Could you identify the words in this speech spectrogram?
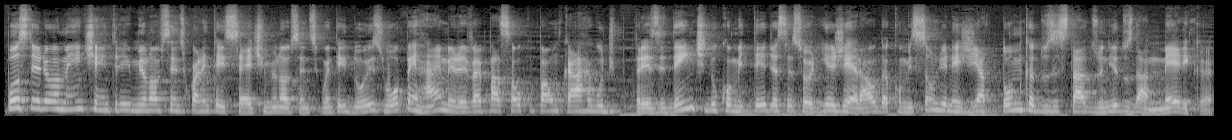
Posteriormente, entre 1947 e 1952, o Oppenheimer ele vai passar a ocupar um cargo de presidente do Comitê de Assessoria Geral da Comissão de Energia Atômica dos Estados Unidos da América,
